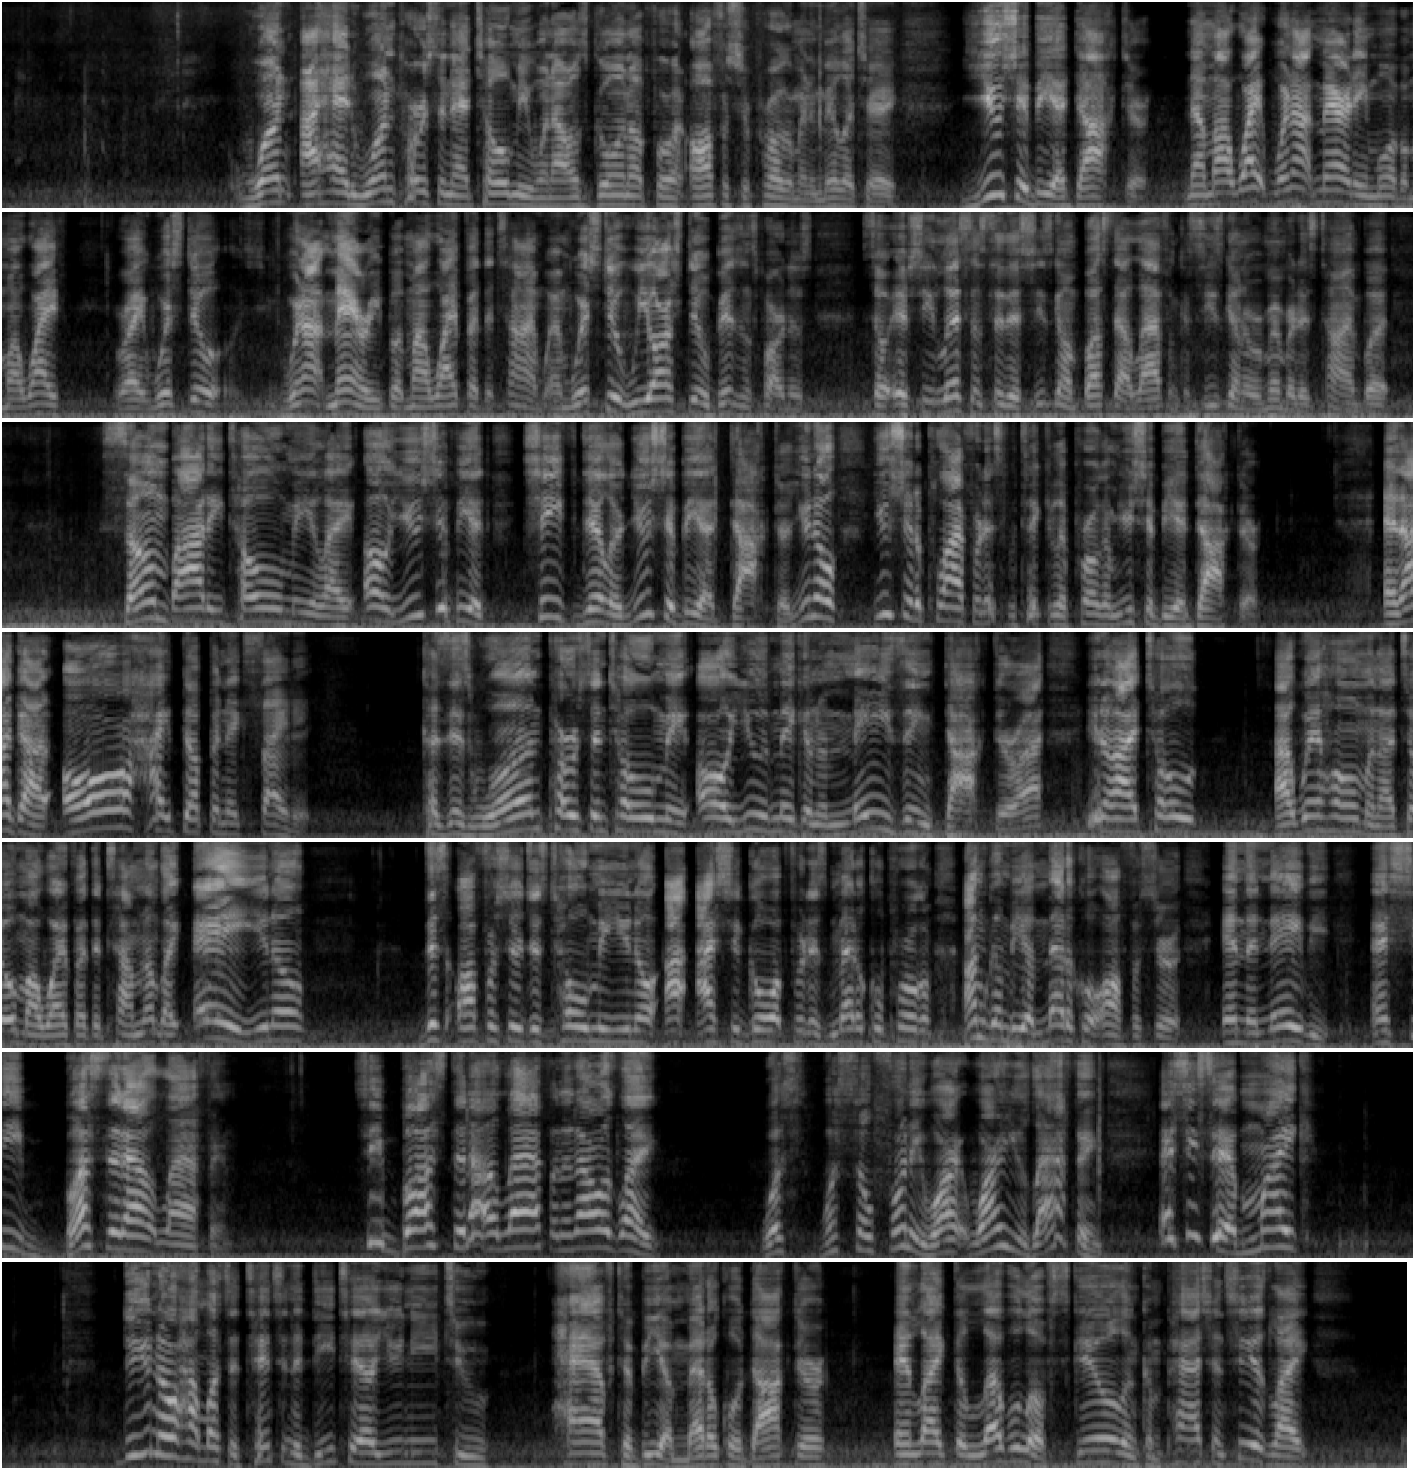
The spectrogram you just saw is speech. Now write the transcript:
one I had one person that told me when I was going up for an officer program in the military, "You should be a doctor." Now my wife, we're not married anymore, but my wife, right? We're still we're not married, but my wife at the time, and we're still we are still business partners. So if she listens to this, she's gonna bust out laughing because she's gonna remember this time. But somebody told me like, oh, you should be a chief Dillard, you should be a doctor. You know, you should apply for this particular program. You should be a doctor. And I got all hyped up and excited. Cause this one person told me, "Oh, you would make an amazing doctor." I, you know, I told I went home and I told my wife at the time, and I'm like, hey, you know, this officer just told me, you know, I, I should go up for this medical program. I'm gonna be a medical officer in the Navy. And she busted out laughing. She busted out laughing, and I was like, What's what's so funny? Why why are you laughing? And she said, Mike, do you know how much attention to detail you need to have to be a medical doctor? And like the level of skill and compassion, she is like,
